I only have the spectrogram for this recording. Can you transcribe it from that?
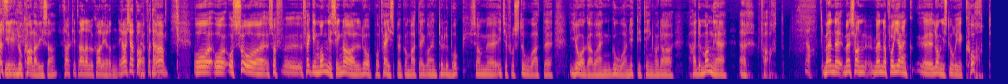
altså. i lokalaviser. Takket være den lokale hyrden. Ja, kjør på, fortell. Ja, og, og, og så, så fikk jeg mange signal da på Facebook om at jeg var en tullebukk som eh, ikke forsto at eh, yoga var en god og nyttig ting, og da hadde mange erfart. Ja. Men, eh, men, sånn, men for å gjøre en eh, lang historie kort,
